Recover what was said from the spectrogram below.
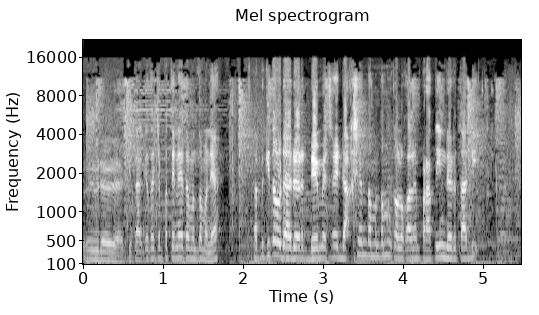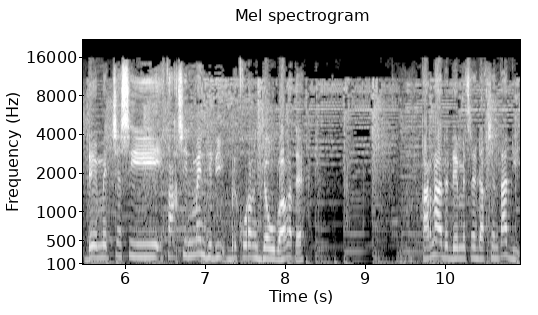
udah udah, udah. kita kita cepetin ya teman-teman ya tapi kita udah ada damage reduction teman-teman kalau kalian perhatiin dari tadi damage-nya si vaksin man jadi berkurang jauh banget ya karena ada damage reduction tadi.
